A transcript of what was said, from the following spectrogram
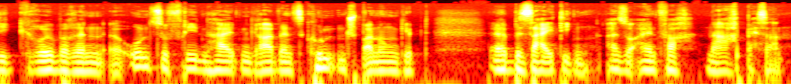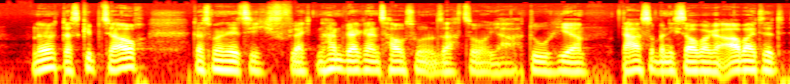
die gröberen äh, Unzufriedenheiten, gerade wenn es Kundenspannungen gibt, äh, beseitigen. Also einfach nachbessern. Ne? Das gibt es ja auch, dass man jetzt sich vielleicht einen Handwerker ins Haus holt und sagt so, ja, du hier, da hast aber nicht sauber gearbeitet,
